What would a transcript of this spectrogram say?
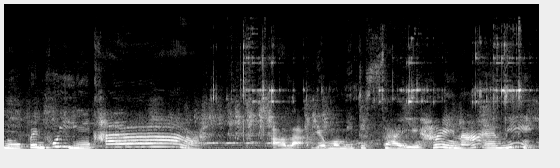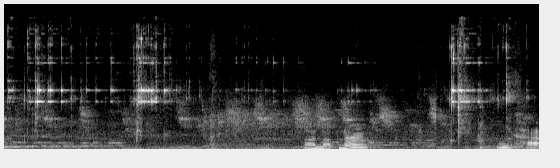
หนูเป็นผู้หญิงค่ะ เอาล่ะเดี๋ยวมามิจะใส่ให้นะแอนนี่ต้อนรับนางนี่ค่ะ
